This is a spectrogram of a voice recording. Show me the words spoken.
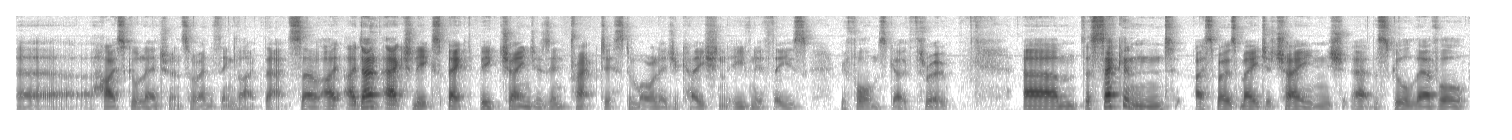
uh, high school entrance or anything like that. So I, I don't actually expect big changes in practice to moral education, even if these reforms go through. Um, the second, I suppose, major change at the school level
